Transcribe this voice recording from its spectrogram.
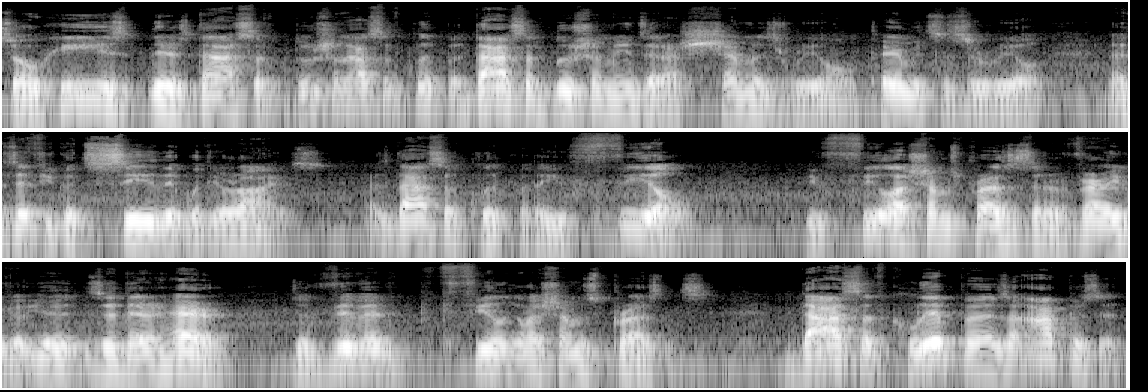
So he's there's das of kedusha, das of klippa. Das of kedusha means that Hashem is real, termitzvahs are real, as if you could see that with your eyes. As das of klippa, that you feel, you feel Hashem's presence in a very, it's a hair, vivid feeling of Hashem's presence. Das of klippa is the opposite.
